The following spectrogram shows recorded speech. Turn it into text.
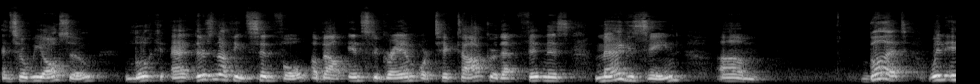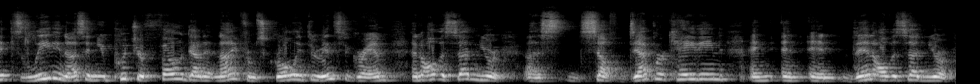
And so we also look at there's nothing sinful about Instagram or TikTok or that fitness magazine. Um, but when it's leading us and you put your phone down at night from scrolling through Instagram and all of a sudden you're uh, self deprecating and, and, and then all of a sudden you're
